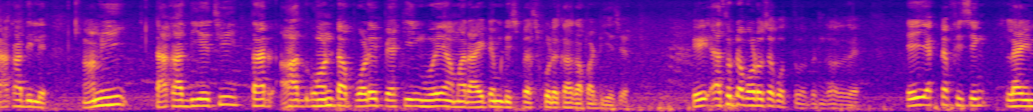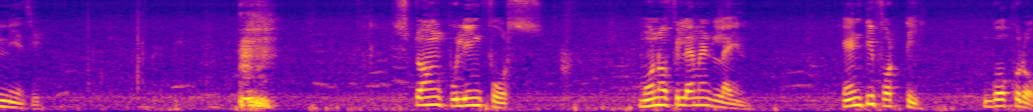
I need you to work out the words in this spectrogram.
টাকা দিলে। আমি টাকা দিয়েছি, তার আধ ঘণ্টা পরে প্যাকিং হয়ে আমার আইটেম ডিসপ্যাচ করে কাকা পাঠিয়েছে। এই এতটা ভরসা করতে পারবেন কাকাকে। এই একটা ফিশিং লাইন নিয়েছি। Strong pulling force monofilament line এনটি ফর্টি গোকরো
